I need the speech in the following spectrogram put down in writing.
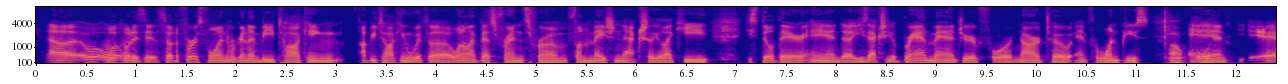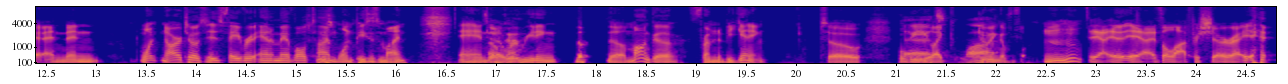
Uh, what, what is it? So the first one, we're gonna be talking. I'll be talking with uh, one of my best friends from Funimation. Actually, like he he's still there, and uh, he's actually a brand manager for Naruto and for One Piece. Oh, boy. And yeah, and then one Naruto's his favorite anime of all time. One Piece is mine, and uh, Okay. we're reading the the manga from the beginning. So we'll be like a doing a mhm. yeah yeah it's a lot for sure right.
